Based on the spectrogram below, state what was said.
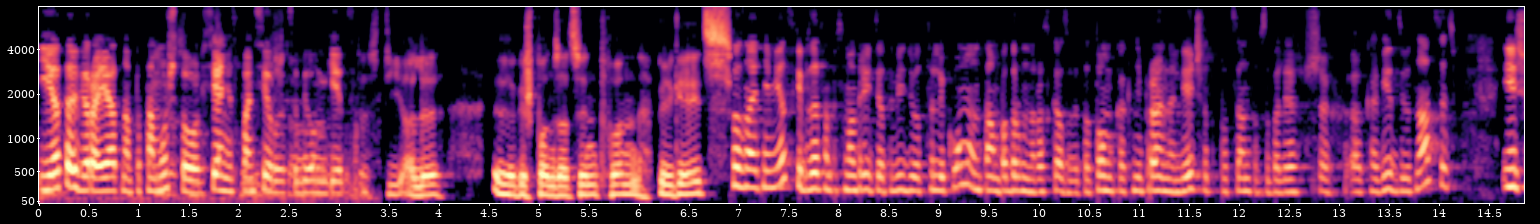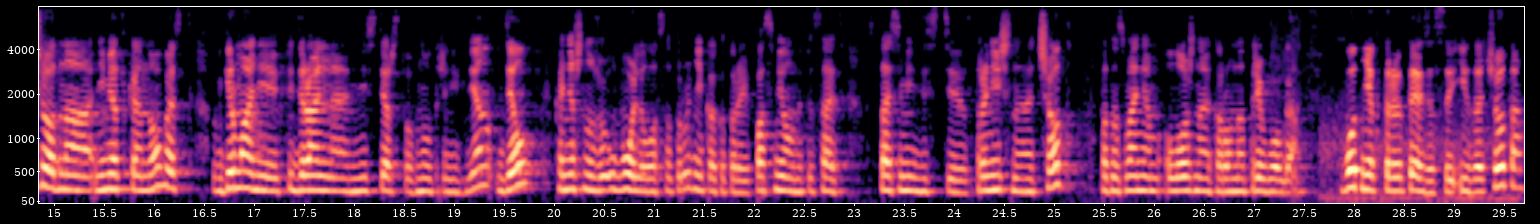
И это, вероятно, потому что все они спонсируются Биллом Гейтсом. Кто знает немецкий, обязательно посмотрите это видео целиком. Он там подробно рассказывает о том, как неправильно лечат пациентов, заболевших э, COVID-19. И еще одна немецкая новость. В Германии Федеральное министерство внутренних дел, конечно же, уволило сотрудника, который посмел написать 170-страничный отчет под названием «Ложная корона-тревога». Вот некоторые тезисы из отчета.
